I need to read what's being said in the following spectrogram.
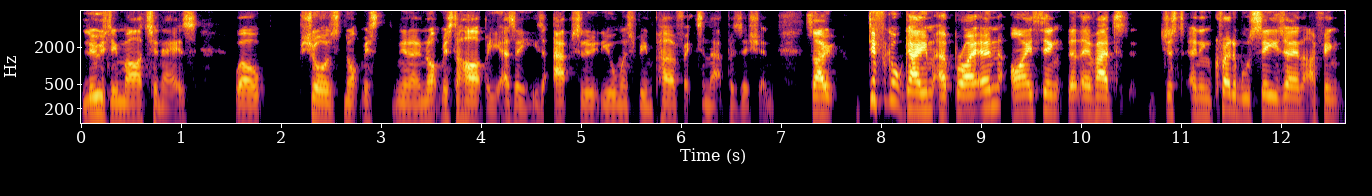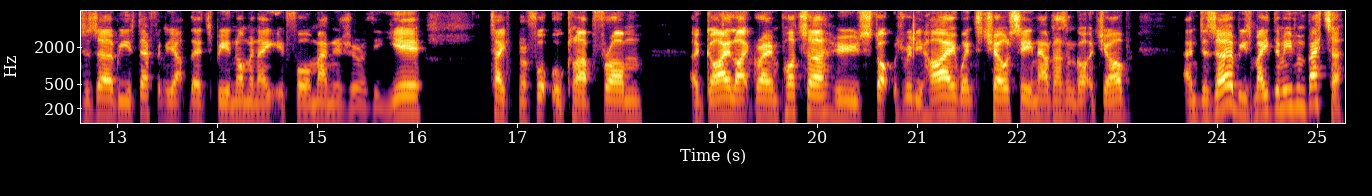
losing Martinez. Well, Shaw's not missed, you know, not missed a heartbeat, has he? He's absolutely almost been perfect in that position. So difficult game at Brighton. I think that they've had just an incredible season. I think De Zerbi is definitely up there to be nominated for Manager of the Year, taking a football club from a guy like Graham Potter, whose stock was really high, went to Chelsea and now doesn't got a job, and De Zerbi's made them even better.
